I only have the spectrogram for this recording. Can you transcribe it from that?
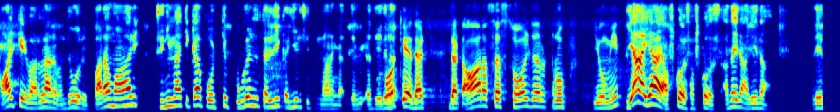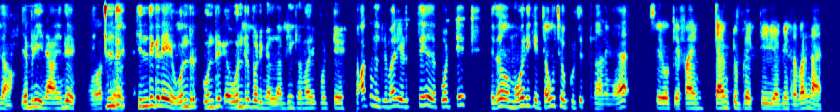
வாழ்க்கை வரலாறை வந்து ஒரு படம் மாதிரி சினிமாட்டிக்கா போட்டு புகழ்ந்து தள்ளி கையடிச்சிட்டு இதுல. Okay that that RSS soldier troop you mean ya ya of course of course அதேதான் அதேதான். அதேதான். எப்படி நான் இது ஹிந்து ஹிந்துகளே ஒன்று ஒன்று ஒன்றுபடுங்கள் அப்படின்ற மாதிரி போட்டு டாக்குமெண்ட்ரி மாதிரி எடுத்து அதை போட்டு ஏதோ மோடிக்கு ஜவு சவு கொடுத்துட்டு இருந்தானுங்க. சரி okay fine time to break TV அப்படின்ற மாதிரி நான்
